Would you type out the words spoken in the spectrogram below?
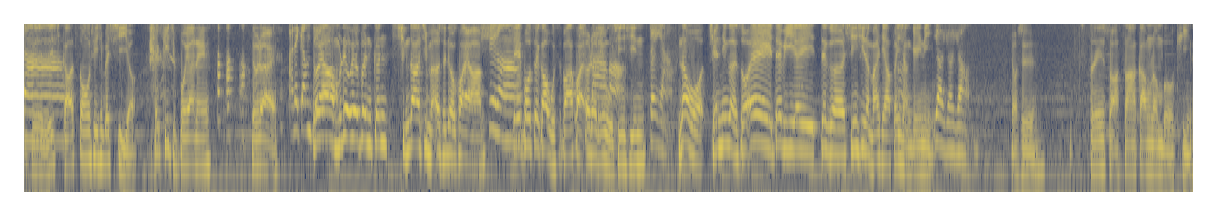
啊。是，你搞送星星被戏哦，还可以去博呀呢，对不对？对啊，我们六月份跟请大家一起买二十六块啊。是啊。这一波最高五十八块，二六零五星星。对呀。那我前天跟人说，哎，David，这个星星的买点要分享给你。有有有。都是。昨天耍三缸拢无去呢，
